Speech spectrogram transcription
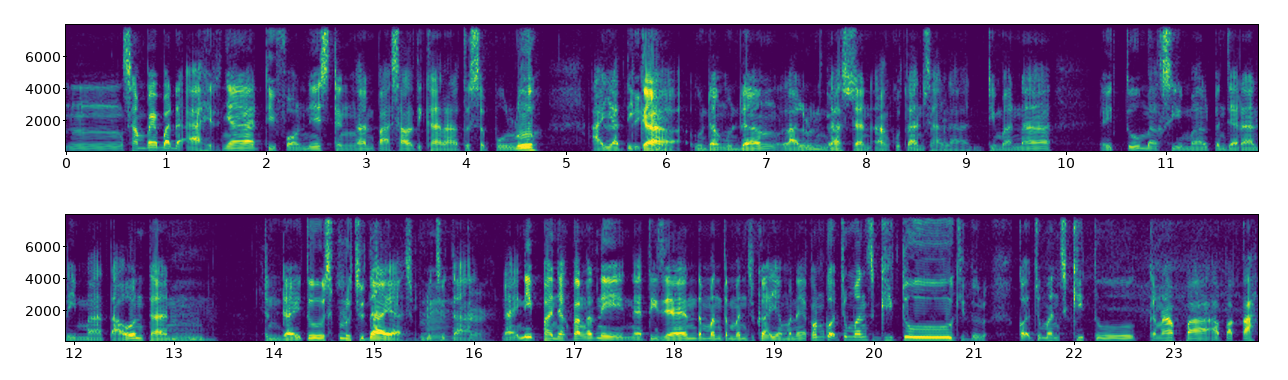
mm, sampai pada akhirnya divonis dengan pasal 310 ayat 3 Undang-Undang Lalu Lintas dan Angkutan Jalan di mana itu maksimal penjara lima tahun dan denda itu 10 juta ya 10 Hmm, juta. nah ini banyak banget nih netizen teman-teman juga yang menanyakan kok cuman segitu? Gitu loh. Kok cuman segitu? Kenapa? Apakah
